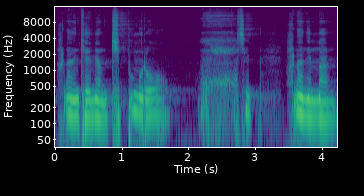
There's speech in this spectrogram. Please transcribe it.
하나님 계명 기쁨으로 오직 하나님만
